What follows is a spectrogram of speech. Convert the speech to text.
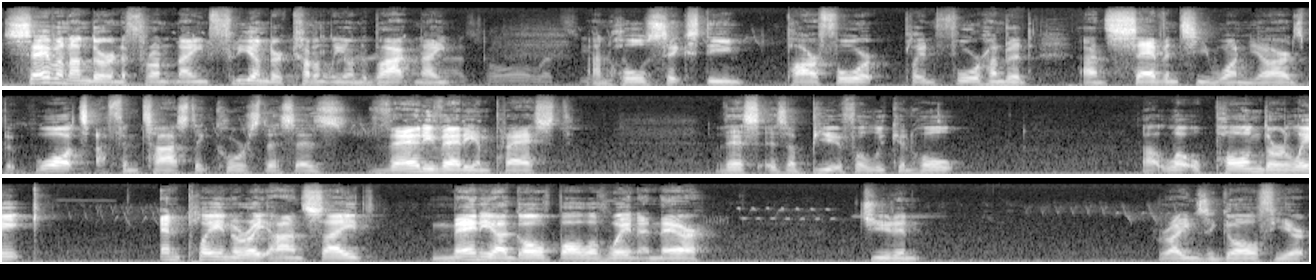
7 under in the front 9. 3 under currently on the back 9. Last hole, let's see And hole 16, par 4, playing 471 yards. But what a fantastic course this is. Very, very impressed. This is a beautiful looking hole. That little pond or lake in play on the right hand side. Many a golf ball have went in there during rounds of golf here.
